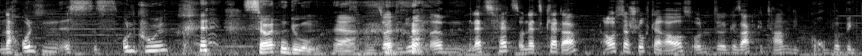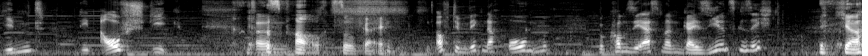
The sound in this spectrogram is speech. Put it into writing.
nach unten ist, ist uncool. Certain Doom, ja. Sollten du, ähm, let's fetz und let's kletter aus der Schlucht heraus und äh, gesagt, getan, die Gruppe beginnt den Aufstieg. Das Ähm, war auch so geil. auf dem Weg nach oben bekommen sie erstmal ein Geysir ins Gesicht. Ja.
